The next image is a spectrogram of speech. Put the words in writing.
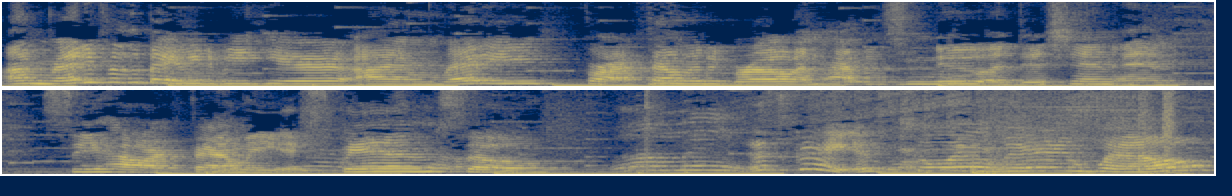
I'm ready for the baby to be here. I am ready for our family to grow and have this new addition and see how our family expands. So it's great. It's going very well.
